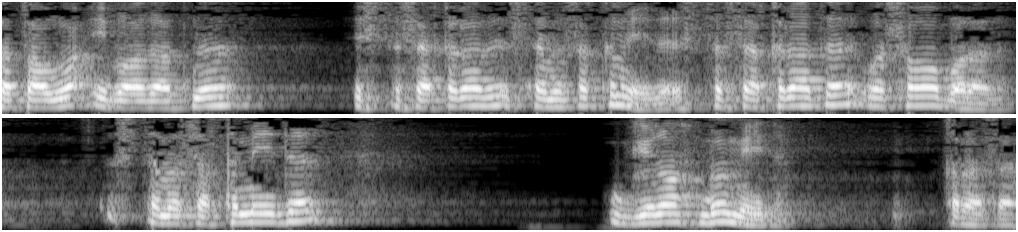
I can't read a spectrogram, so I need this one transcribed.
tatavvu ibodatni istasa qiladi istamasa qilmaydi istasa qiladi va savob oladi istamasa qilmaydi gunoh bo'lmaydi qilmasa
